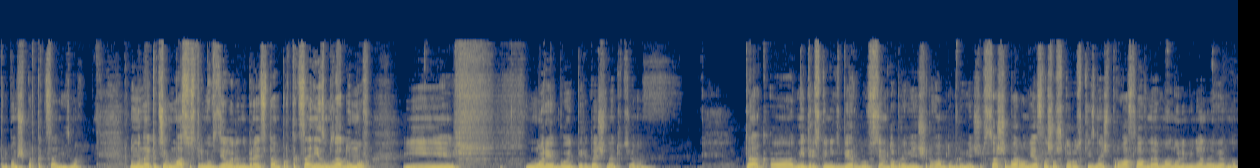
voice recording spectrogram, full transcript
при помощи протекционизма. Ну, мы на эту тему массу стримов сделали. Набирайте там протекционизм, задумав, и море будет передача на эту тему. Так, а, Дмитрий Скониксбергу. Всем добрый вечер. Вам добрый вечер. Саша Барон. Я слышал, что русские, значит, православные. Обманули меня, наверное.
